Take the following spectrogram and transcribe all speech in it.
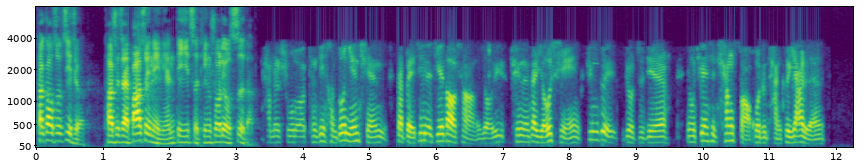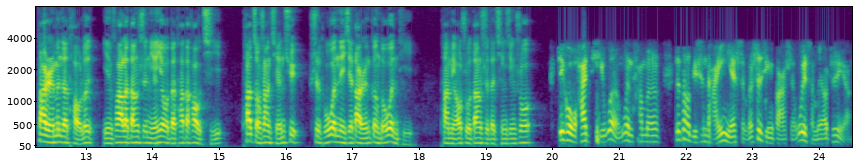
他告诉记者，他是在八岁那年第一次听说六四的。他们说，曾经很多年前在北京的街道上有一群人在游行，军队就直接用监视枪扫或者坦克压人。大人们的讨论引发了当时年幼的他的好奇，他走上前去，试图问那些大人更多问题。他描述当时的情形说：“结果我还提问，问他们这到底是哪一年，什么事情发生，为什么要这样？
